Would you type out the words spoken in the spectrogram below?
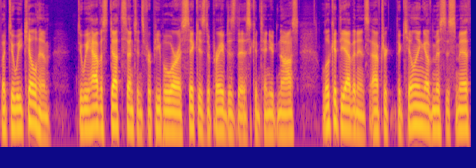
But do we kill him? Do we have a death sentence for people who are as sick as depraved as this? continued Noss. Look at the evidence. After the killing of Mrs. Smith,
